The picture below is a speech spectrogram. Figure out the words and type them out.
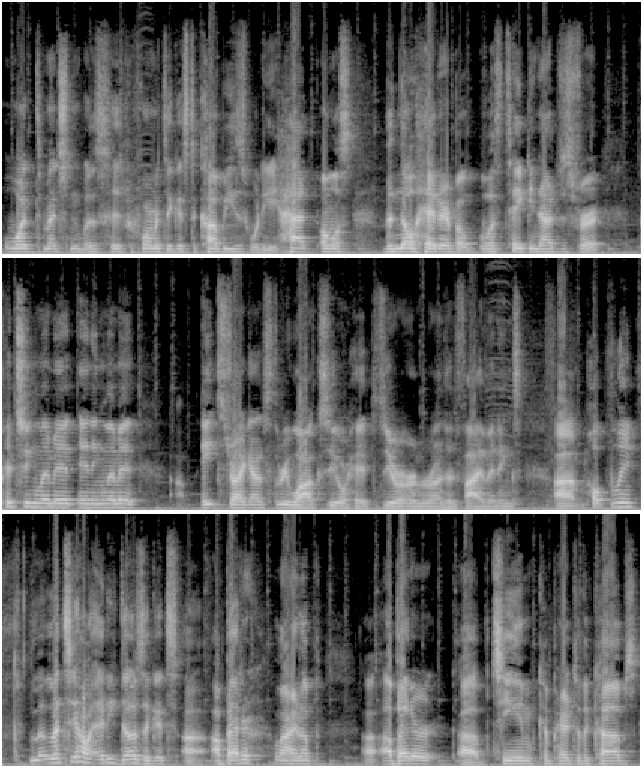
what to mention was his performance against the Cubbies, when he had almost the no hitter, but was taken out just for pitching limit, inning limit. Uh, eight strikeouts, three walks, zero hits, zero earned runs in five innings. Um, hopefully, l- let's see how Eddie does against uh, a better lineup, uh, a better uh, team compared to the Cubs.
